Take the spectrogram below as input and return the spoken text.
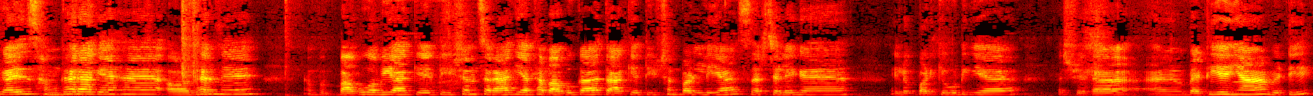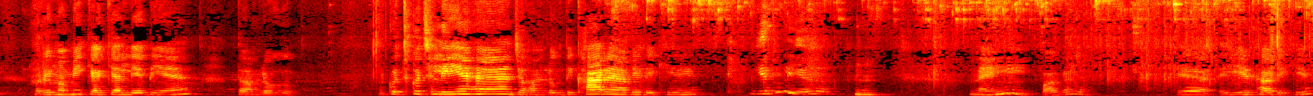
गाइज़ हम घर आ गए हैं और घर में बाबू अभी आके ट्यूशन सर आ गया था बाबू का तो आके ट्यूशन पढ़ लिया। सर चले गए हैं ये लोग पढ़ के उठ गया श्वेता बैठी है यहाँ बेटी। मेरी मम्मी क्या क्या ले दिए हैं तो हम लोग कुछ कुछ लिए हैं जो हम लोग दिखा रहे हैं अभी देखिए। ये भी लिए हैं? नहीं। पागल है। ये, था देखिए।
